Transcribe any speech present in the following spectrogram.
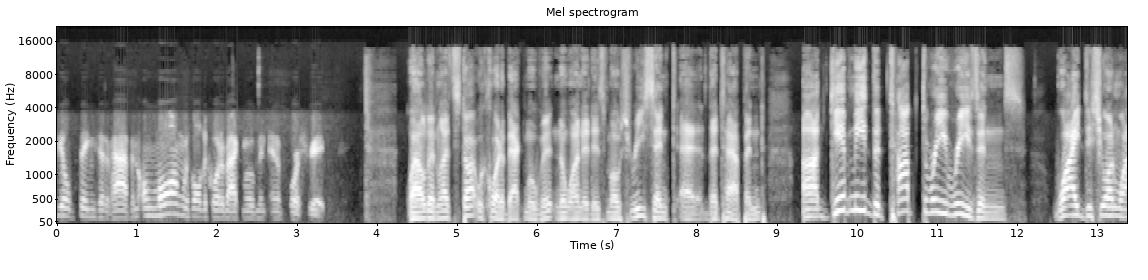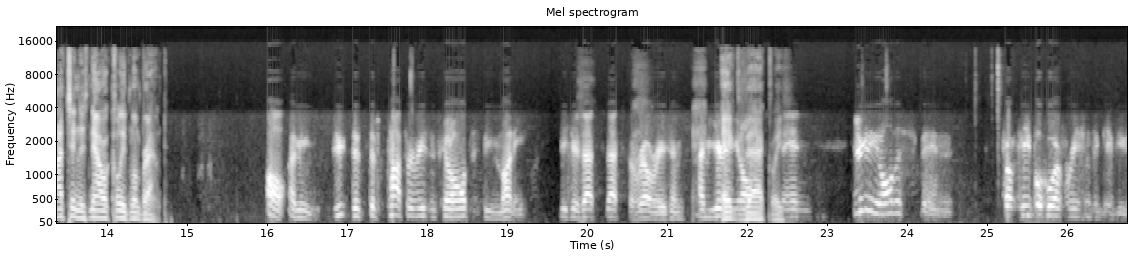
field things that have happened, along with all the quarterback movement and of course free. Well, then let's start with quarterback movement and the one that is most recent uh, that's happened. Uh, give me the top three reasons why Deshaun Watson is now a Cleveland Brown. Oh, I mean, the, the top three reasons could all just be money, because that's that's the real reason. I mean, you're gonna Exactly. get all this spin. You're going to get all this spin from people who have reason to give you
